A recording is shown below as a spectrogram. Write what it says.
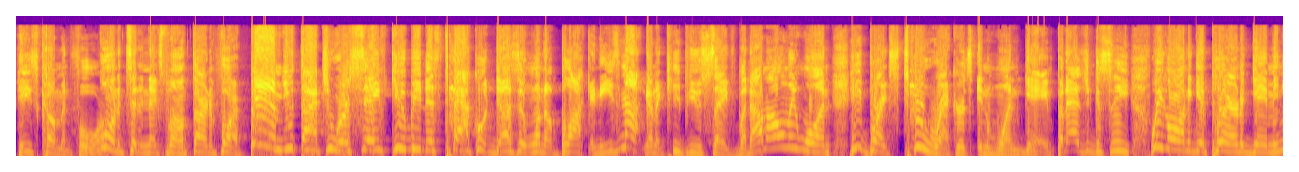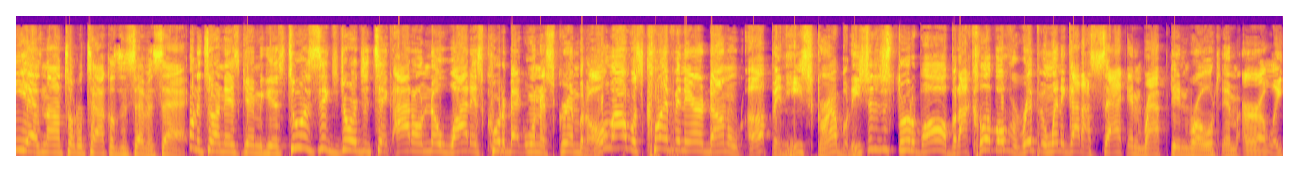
he's coming for. Going into the next one on third and four. Bam! You thought you were safe, QB. This tackle doesn't want to block, and he's not gonna keep you safe. But not only one, he breaks two records in one game. But as you can see, we going to get player of the game, and he has nine total tackles and seven sacks. On to our next game against two and six Georgia Tech. I don't know why this quarterback want to scramble. All I was clamping Aaron Donald up, and he scrambled. He should have just threw the ball, but I club over Rip and went and got a sack and wrapped and rolled him early,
